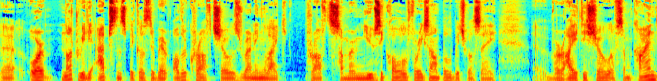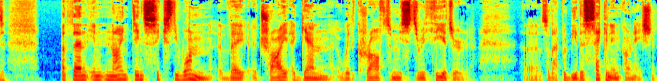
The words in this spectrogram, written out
uh, or not really absence, because there were other Kraft shows running, like Kraft Summer Music Hall, for example, which was a, a variety show of some kind. But then in 1961, they uh, try again with Kraft Mystery Theater. Uh, so that would be the second incarnation.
